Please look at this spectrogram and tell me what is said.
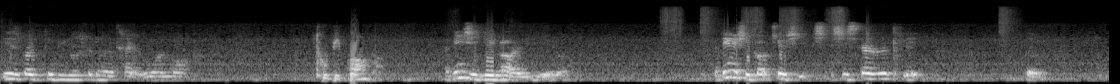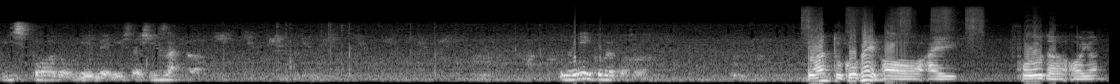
These like two people should have attacked one more. Two people. I think she gave up already, you know. I think when she got killed, she, she, she never clicked the respawn or main menu, so she's like, uh, to go back for her. You want to go back or I follow the Orion?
